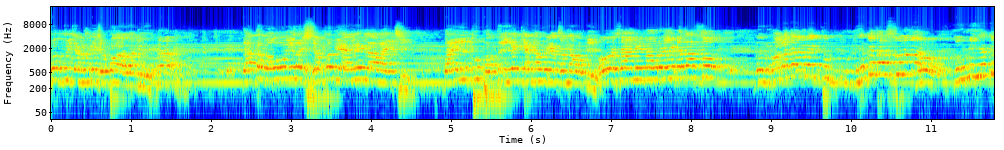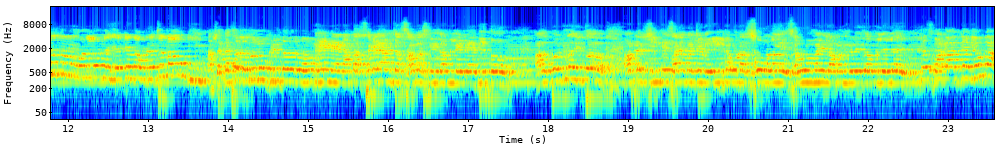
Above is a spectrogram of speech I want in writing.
बघ तुझ्याकडे शपथ लागले. दाता भाऊ हिला शपथ घ्यायला लावायची. बाई तू फक्त एक या नवऱ्याचं नाव घे. हो शाने नवरा एकच असतो. मला काय माहीत तू एकच असतो ना? हो. मग मी एकच म्हणलं ना एका नवऱ्याचं नाव घे. आता कशाला तू नोकरी तर नाही नाही आता सगळ्या आमच्या सवासनी जमलेल्या आहेत इथं. आज बघ ना इथं आपल्या शिंदे साहेबाच्या घरी केवढा सोहळा आहे. सर्व महिला मंडळी जमलेल्या आहेत. कसं घेऊ का?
